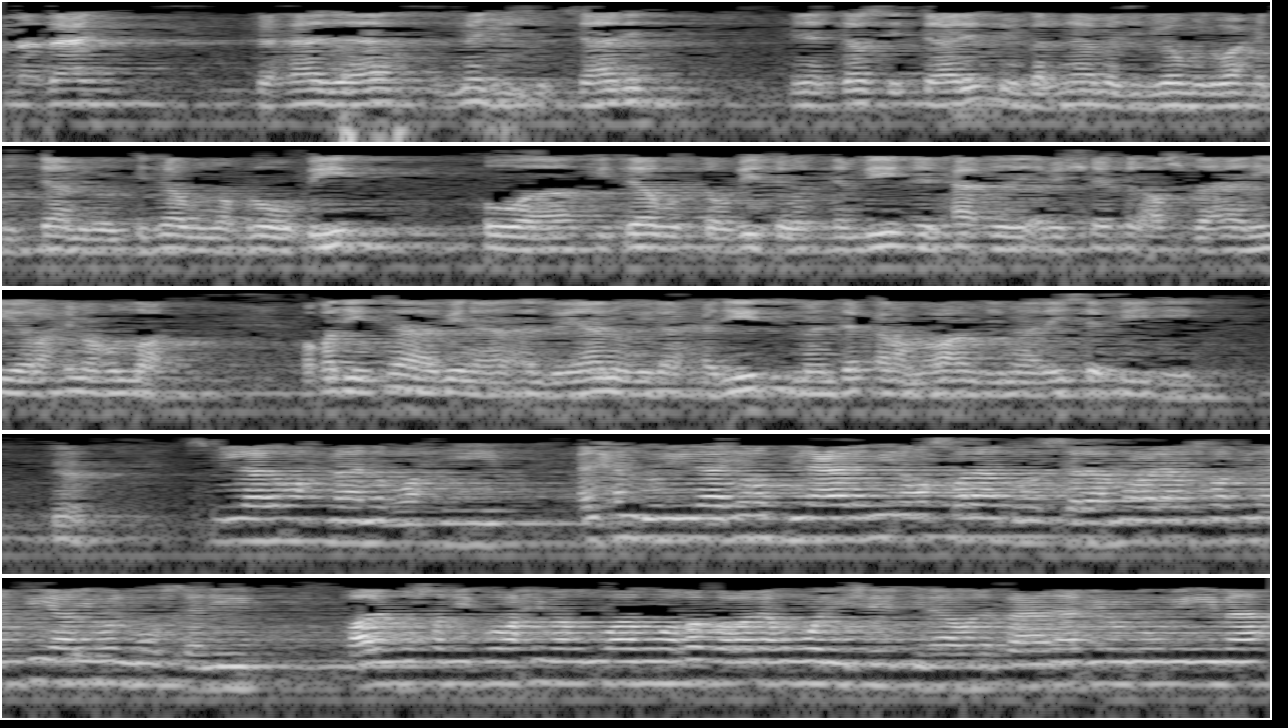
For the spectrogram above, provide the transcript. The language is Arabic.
أما بعد فهذا المجلس الثالث من الدرس الثالث من برنامج اليوم الواحد الثامن والكتاب المقروء فيه هو كتاب التوبيخ والتنبيه للحافظ أبي الشيخ الأصبهاني رحمه الله. وقد انتهى بنا البيان إلى حديث من ذكر امرأ بما ليس فيه. نعم. بسم الله الرحمن الرحيم. الحمد لله رب العالمين والصلاة والسلام على أشرف الأنبياء والمرسلين. قال المصنف رحمه الله وغفر له ولشيخنا ونفعنا بعلومهما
